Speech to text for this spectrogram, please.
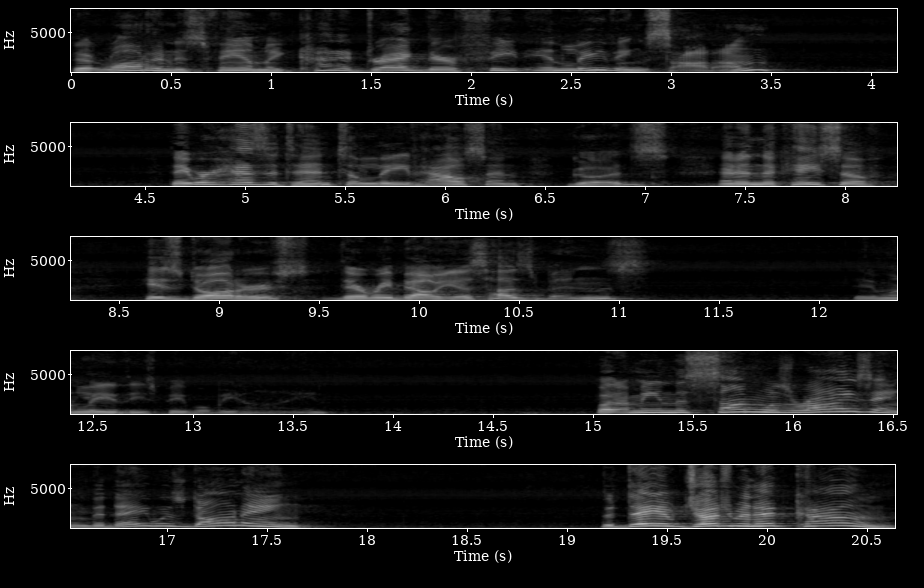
that Lot and his family kind of dragged their feet in leaving Sodom. They were hesitant to leave house and goods, and in the case of his daughters, their rebellious husbands, They didn't want to leave these people behind. But I mean, the sun was rising, the day was dawning, the day of judgment had come.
